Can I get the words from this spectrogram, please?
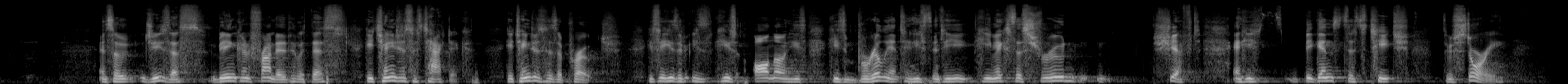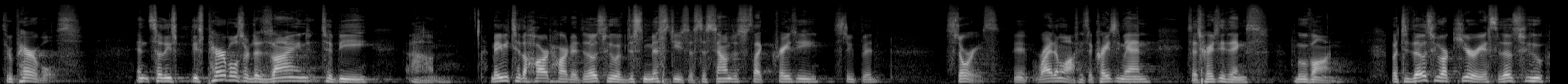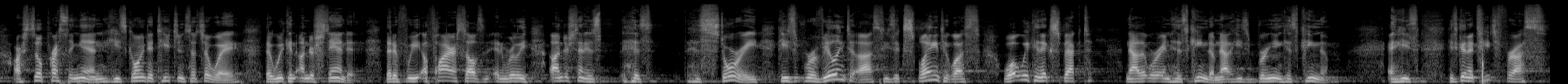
And so, Jesus, being confronted with this, he changes his tactic, he changes his approach. You see, he's, he's, he's all known, he's, he's brilliant, and, he's, and he, he makes this shrewd shift, and he begins to teach through story, through parables. And so, these, these parables are designed to be um, maybe to the hard hearted, to those who have dismissed Jesus. This sounds just like crazy, stupid stories. Write him off. He's a crazy man, says crazy things, move on. But to those who are curious, to those who are still pressing in, he's going to teach in such a way that we can understand it. That if we apply ourselves and really understand his, his, his story, he's revealing to us, he's explaining to us what we can expect now that we're in his kingdom, now that he's bringing his kingdom. And he's, he's going to teach for us,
